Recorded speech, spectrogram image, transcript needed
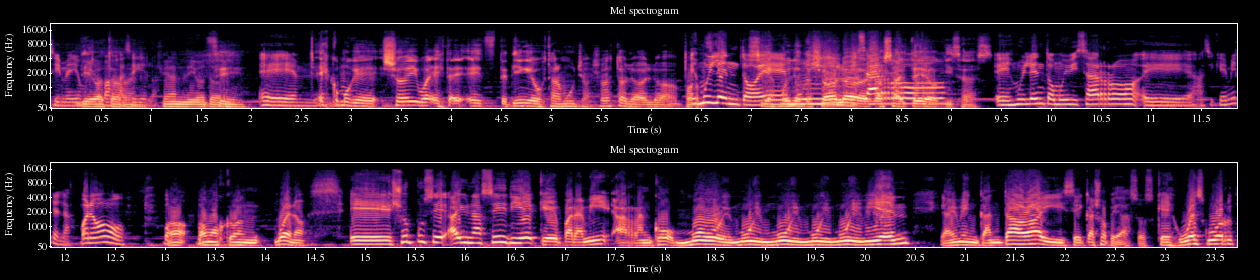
Claro, y me dio Diego mucha paja Torrent. seguirla. Grande Diego Torrent. Sí. Eh, Es como que yo igual, esta- es- te tiene que gustar mucho. Yo esto lo... lo- por- es muy lento, Sí, eh, es muy lento. muy yo lo, lo bizarro. salteo quizás. Es muy lento, muy bizarro, eh, así que mírenla. Bueno, vamos. Va- vamos con. Bueno, eh, yo puse. Hay una serie que para mí arrancó muy, muy, muy, muy, muy bien. Y a mí me encantaba y se cayó a pedazos. Que es Westworld.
